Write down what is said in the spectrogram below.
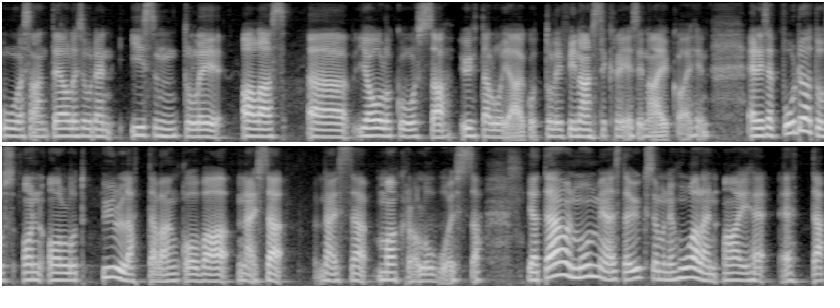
USA-teollisuuden ISM tuli alas joulukuussa yhtä lujaa kuin tuli finanssikriisin aikoihin. Eli se pudotus on ollut yllättävän kovaa näissä, näissä makroluvuissa. Ja tämä on mun mielestä yksi sellainen huolenaihe, että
